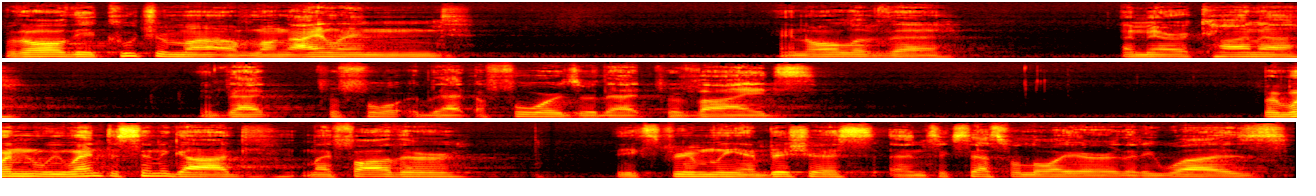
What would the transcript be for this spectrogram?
with all the accoutrement of Long Island and all of the Americana that that, that affords or that provides. But when we went to synagogue, my father, the extremely ambitious and successful lawyer that he was,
